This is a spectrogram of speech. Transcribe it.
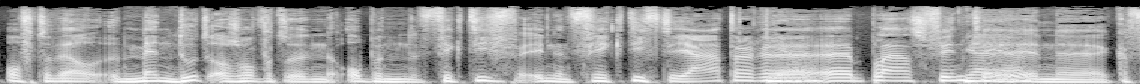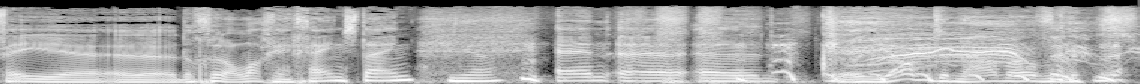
Oftewel, men doet alsof het een, op een fictief, in een fictief theater eh, Ja. eh, plaatsvindt. Ja, in eh, café De Gulle Lach in Geinstein. Ja. En eh, eh, Briljante naam overigens.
